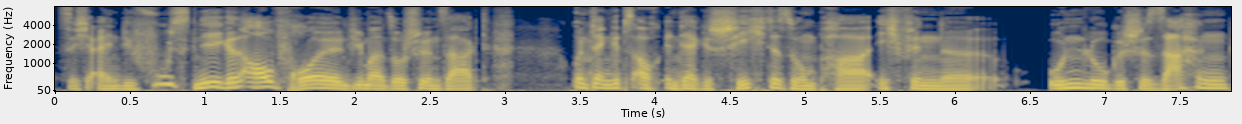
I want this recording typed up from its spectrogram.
sich einen die Fußnägel aufrollen, wie man so schön sagt. Und dann gibt es auch in der Geschichte so ein paar, ich finde, unlogische Sachen.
